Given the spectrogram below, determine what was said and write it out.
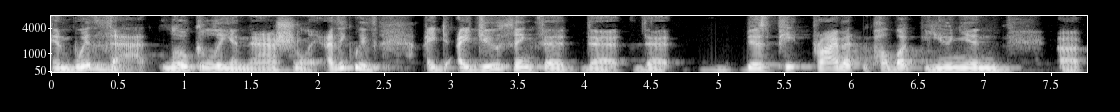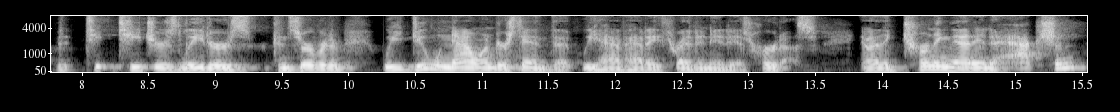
And with that, locally and nationally, I think we've. I, I do think that that that biz, private and public union uh, t- teachers, leaders, conservative, we do now understand that we have had a threat and it has hurt us. And I think turning that into action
